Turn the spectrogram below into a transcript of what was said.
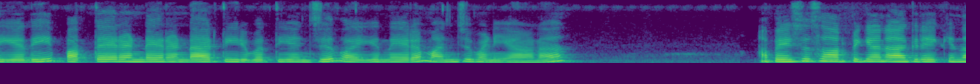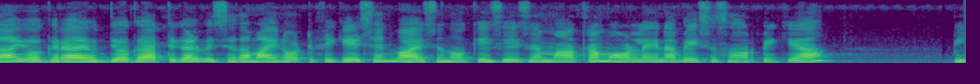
തീയതി പത്ത് രണ്ട് രണ്ടായിരത്തി ഇരുപത്തിയഞ്ച് വൈകുന്നേരം അഞ്ച് മണിയാണ്. അപേക്ഷ സമർപ്പിക്കാൻ ആഗ്രഹിക്കുന്ന യോഗ്യരായ ഉദ്യോഗാർത്ഥികൾ വിശദമായ നോട്ടിഫിക്കേഷൻ വായിച്ചു നോക്കിയ ശേഷം മാത്രം ഓൺലൈൻ അപേക്ഷ സമർപ്പിക്കുക. പി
